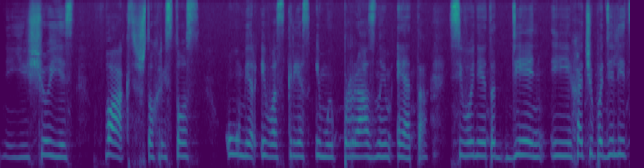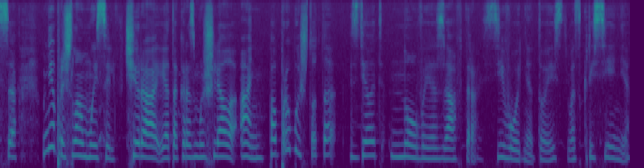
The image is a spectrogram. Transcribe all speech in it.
Сегодня еще есть факт, что Христос умер и воскрес, и мы празднуем это. Сегодня этот день, и хочу поделиться. Мне пришла мысль, вчера я так размышляла, Ань, попробуй что-то сделать новое завтра, сегодня, то есть воскресенье.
